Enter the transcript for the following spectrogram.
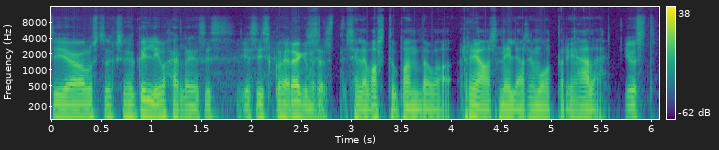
siia alustuseks ühe kõlli vahele ja siis, ja siis kohe räägime sellest. selle vastupandava reas neljase mootori hääle. just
